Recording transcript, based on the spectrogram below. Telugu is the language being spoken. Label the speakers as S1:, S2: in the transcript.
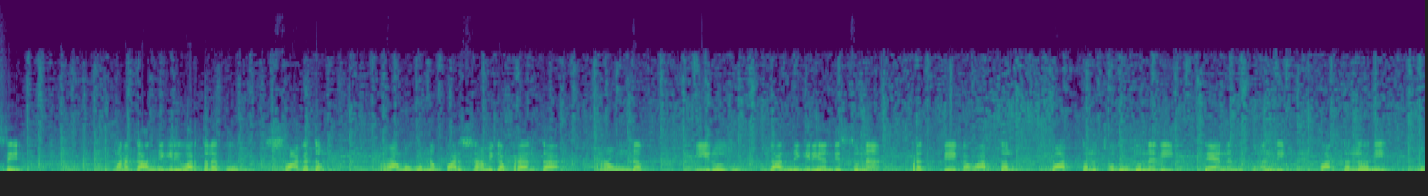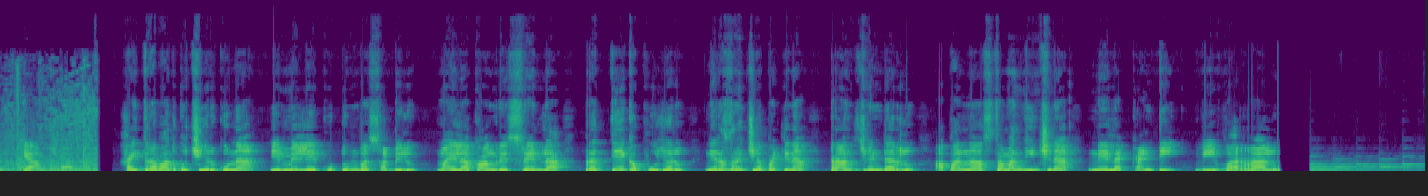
S1: నమస్తే. మన గాంధీగిరి వార్తలకు స్వాగతం. రామగుండం పారిశ్రామిక ప్రాంత రౌండప్. ఈరోజు గాంధీగిరి అందిస్తున్న ప్రత్యేక వార్తలు. వార్తలు చదువుతున్నది దయానంద్ గాంధీ. వార్తల్లోని ముఖ్యాంశాలు. హైదరాబాద్కు చేరుకున్న ఎమ్మెల్యే కుటుంబ సభ్యులు మహిళా కాంగ్రెస్ శ్రేణుల ప్రత్యేక పూజలు నిరసన చేపట్టిన ట్రాన్స్జెండర్లు అపన్న సంబంధించిన నెల కంటి వివరాలు.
